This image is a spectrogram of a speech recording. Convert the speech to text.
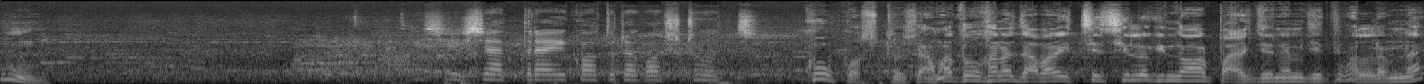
হুম। শেষ যাত্রায় কতটা কষ্ট হচ্ছে? খুব কষ্ট হচ্ছে। আমার তো ওখানে যাওয়ার ইচ্ছে ছিল কিন্তু আমার পায়ের জন্য আমি যেতে পারলাম না।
